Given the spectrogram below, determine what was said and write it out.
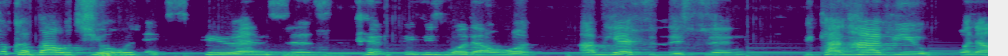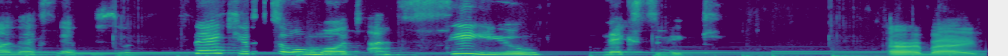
talk about your own experiences, this is more than one. I'm here to listen. We can have you on our next episode. Thank you so much and see you next week. All right, bye.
